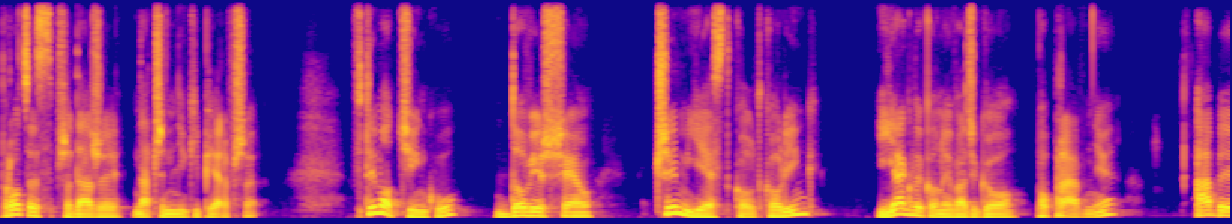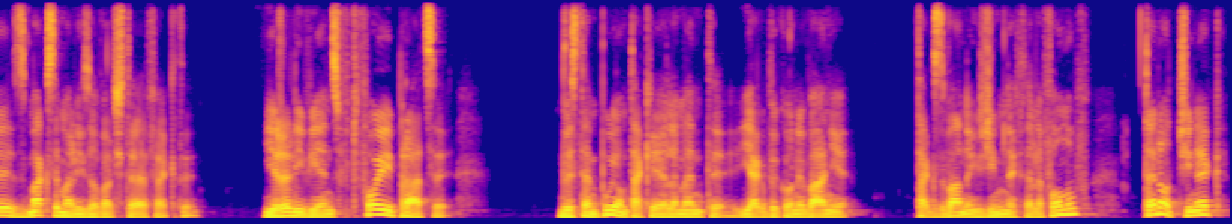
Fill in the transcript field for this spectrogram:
proces sprzedaży na czynniki pierwsze. W tym odcinku dowiesz się, czym jest cold calling i jak wykonywać go poprawnie, aby zmaksymalizować te efekty. Jeżeli więc w Twojej pracy występują takie elementy jak wykonywanie tak zwanych zimnych telefonów, ten odcinek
